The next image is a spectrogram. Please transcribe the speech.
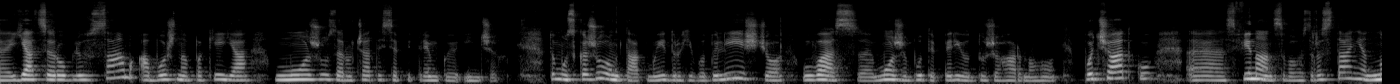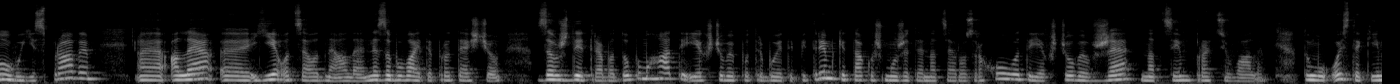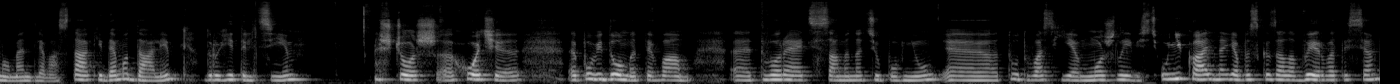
я це роблю сам, або ж навпаки, я можу заручатися підтримкою інших. Тому скажу вам так, мої дорогі водолії, що у вас е, може бути період дуже гарного початку, е, фінансового зростання, нової справи, е, але є оце одне але. Не забувайте про те, що завжди треба допомагати, і якщо ви потребуєте підтримки, також можете на це розраховувати, якщо ви вже над цим працювали. Тому ось такий момент для вас. Так, ідемо далі, дорогі тельці. Що ж, хоче повідомити вам творець саме на цю повню. Е, Тут у вас є можливість унікальна, я би сказала, вирватися.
